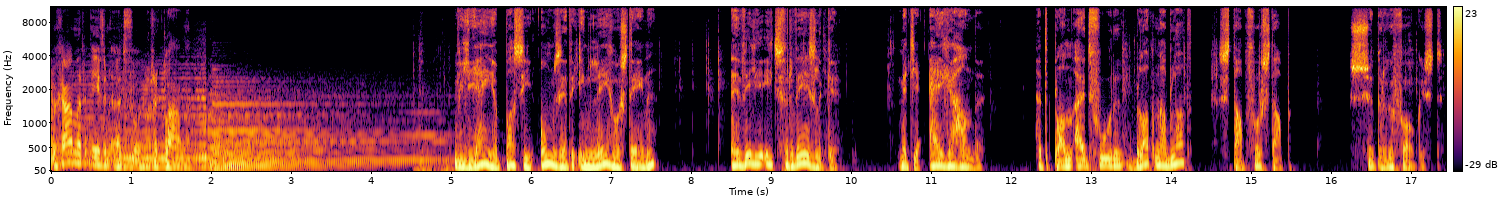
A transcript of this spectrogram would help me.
We gaan er even uit voor reclame. Wil jij je passie omzetten in Lego-stenen? En wil je iets verwezenlijken? Met je eigen handen. Het plan uitvoeren, blad na blad, stap voor stap. Super gefocust.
